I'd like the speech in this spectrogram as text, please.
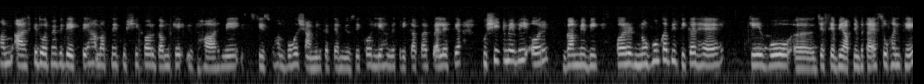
हम आज के दौर में भी देखते हैं, हम अपने खुशी का और गम के इजहार में इस चीज़ को हम बहुत शामिल करते हैं म्यूज़िक को और ये हमें तरीकाकार पहले से खुशी में भी और गम में भी। और नोहों का भी ज़िक्र है कि वो जैसे अभी आपने बताया सुहन थे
